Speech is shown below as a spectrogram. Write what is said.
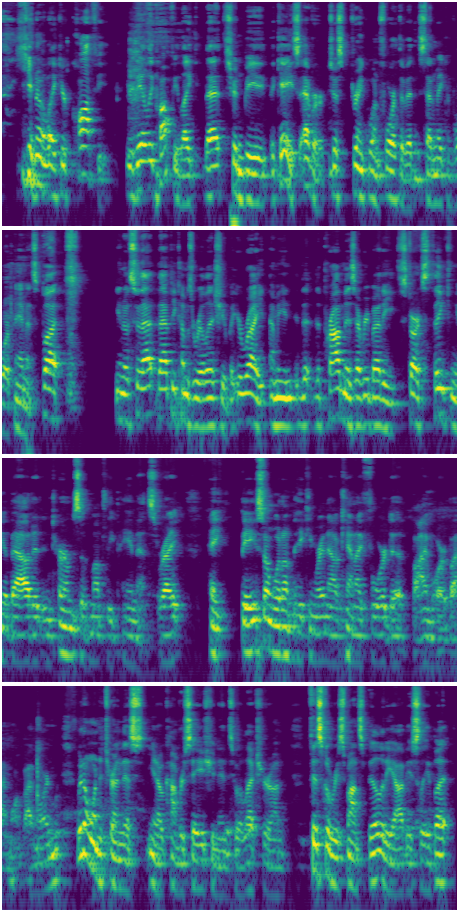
you know, like your coffee your daily coffee. Like that shouldn't be the case ever. Just drink one fourth of it instead of making four payments. But you know, so that that becomes a real issue. But you're right. I mean, the the problem is everybody starts thinking about it in terms of monthly payments, right? Hey, based on what I'm making right now, can I afford to buy more, buy more, buy more? And we don't want to turn this, you know, conversation into a lecture on fiscal responsibility, obviously, but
